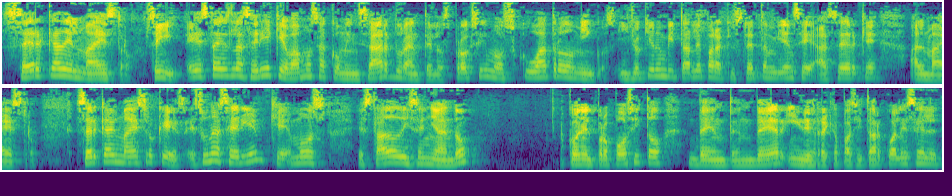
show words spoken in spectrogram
Cerca del Maestro. Sí, esta es la serie que vamos a comenzar durante los próximos cuatro domingos y yo quiero invitarle para que usted también se acerque al Maestro. Cerca del Maestro, ¿qué es? Es una serie que hemos estado diseñando con el propósito de entender y de recapacitar cuál es el,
